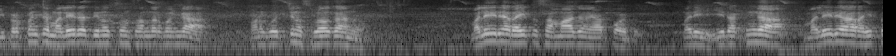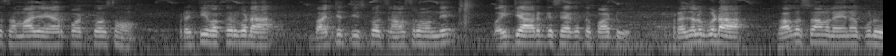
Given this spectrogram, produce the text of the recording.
ఈ ప్రపంచ మలేరియా దినోత్సవం సందర్భంగా మనకు వచ్చిన స్లోగాను మలేరియా రహిత సమాజం ఏర్పాటు. మరి ఈ రకంగా మలేరియా రహిత సమాజం ఏర్పాటు కోసం ప్రతి ఒక్కరు కూడా బాధ్యత తీసుకోవాల్సిన అవసరం ఉంది. వైద్య ఆరోగ్య శాఖతో పాటు ప్రజలు కూడా భాగస్వాములు అయినప్పుడు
